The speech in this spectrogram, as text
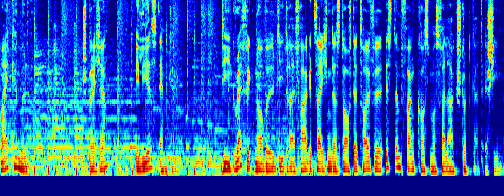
Maike Müller. Sprecher, Elias Emken. Die Graphic Novel Die drei Fragezeichen Das Dorf der Teufel ist im Frank Kosmos Verlag Stuttgart erschienen.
